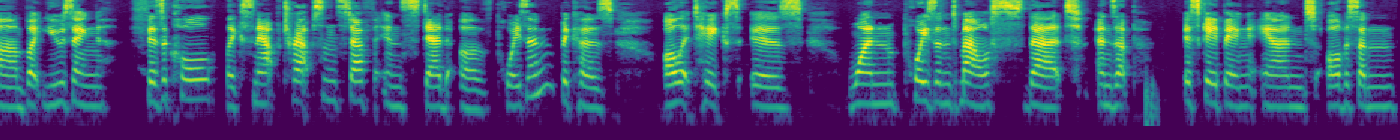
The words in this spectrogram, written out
Um, but using physical, like snap traps and stuff, instead of poison, because all it takes is one poisoned mouse that ends up escaping, and all of a sudden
